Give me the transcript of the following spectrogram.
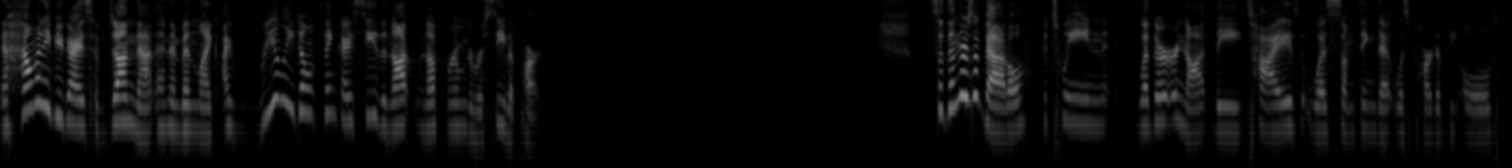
Now, how many of you guys have done that and have been like, I really don't think I see the not enough room to receive it part? So then there's a battle between whether or not the tithe was something that was part of the old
